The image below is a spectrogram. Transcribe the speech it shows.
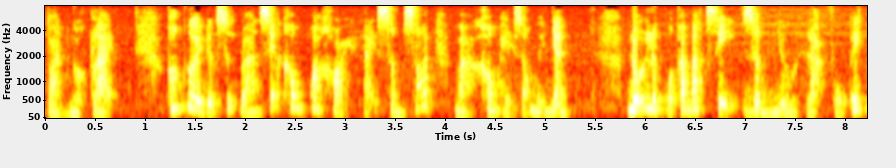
toàn ngược lại. Có người được dự đoán sẽ không qua khỏi lại sống sót mà không hề rõ nguyên nhân. Nỗ lực của các bác sĩ dường như là vô ích.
